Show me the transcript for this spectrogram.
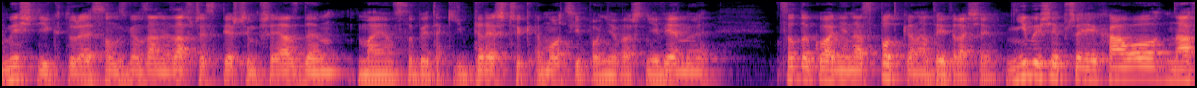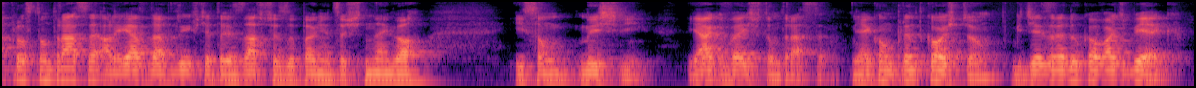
Myśli, które są związane zawsze z pierwszym przejazdem, mają w sobie taki dreszczyk emocji, ponieważ nie wiemy, co dokładnie nas spotka na tej trasie. Niby się przejechało na wprostą trasę, ale jazda w drifcie to jest zawsze zupełnie coś innego i są myśli. Jak wejść w tą trasę? Jaką prędkością? Gdzie zredukować bieg?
